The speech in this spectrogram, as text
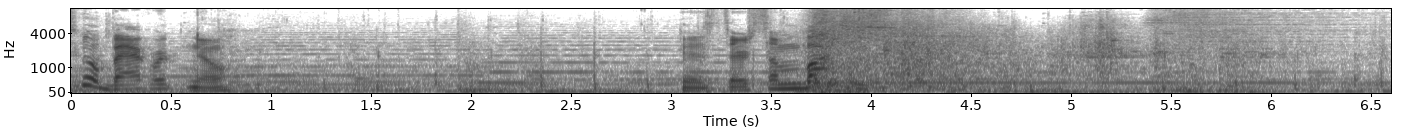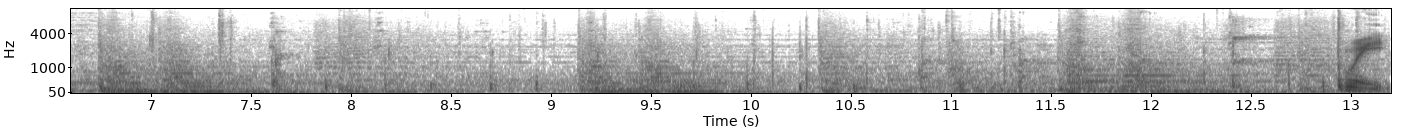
Just go backward? No. Because there's some boxes. Wait.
